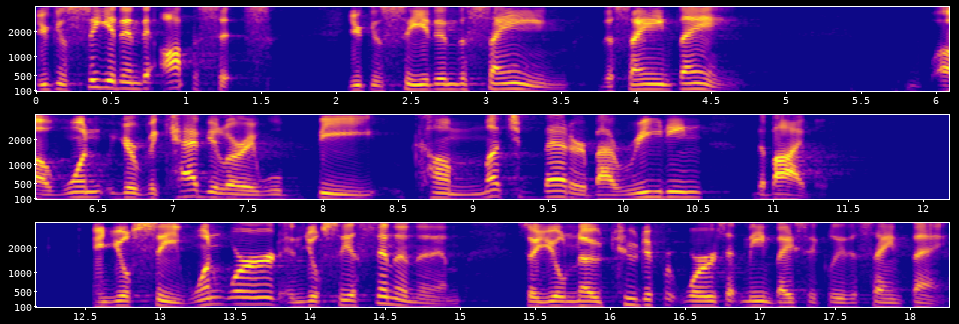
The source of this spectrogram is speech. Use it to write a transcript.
You can see it in the opposites. You can see it in the same, the same thing. Uh, one, your vocabulary will become much better by reading the Bible. And you'll see one word and you'll see a synonym, so you'll know two different words that mean basically the same thing.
